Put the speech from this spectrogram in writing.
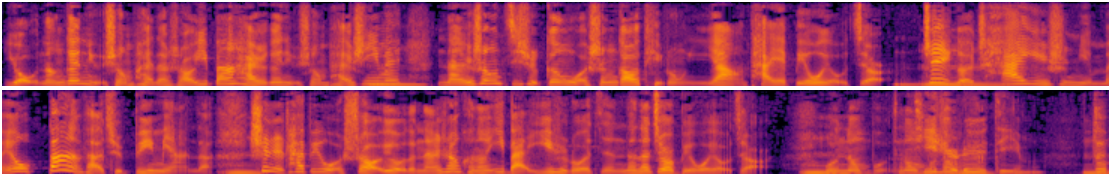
有能跟女生配的时候，一般还是跟女生配，是因为嗯。男生即使跟我身高体重一样，他也比我有劲儿，嗯。这个差异是你没有办法去避免的。嗯。甚至他比我瘦，有的男生可能一百一十多斤，但他就是比我有劲儿，我嗯弄不弄不体脂率低嘛？对，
